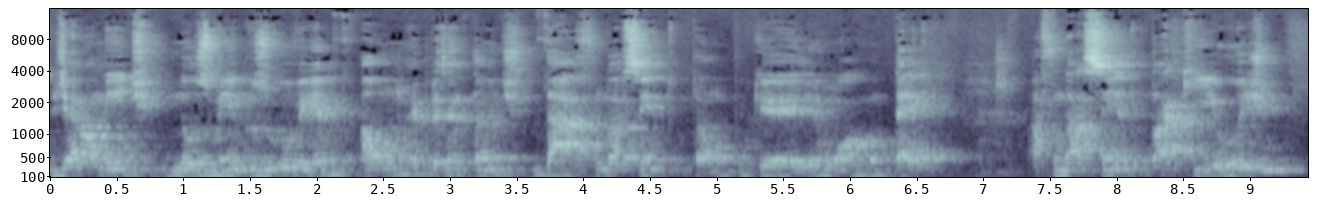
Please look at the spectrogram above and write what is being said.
geralmente nos membros do governo há um representante da Fundacentro. Então, porque ele é um órgão técnico. A Fundacentro está aqui hoje,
